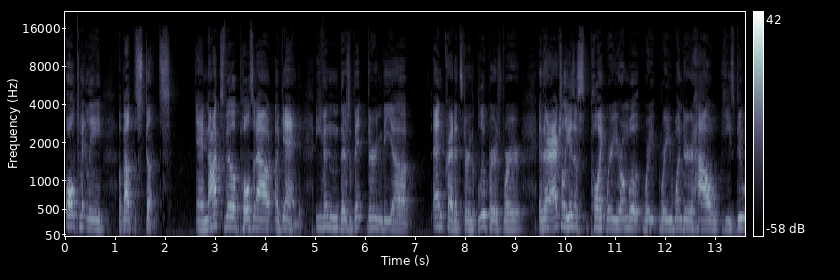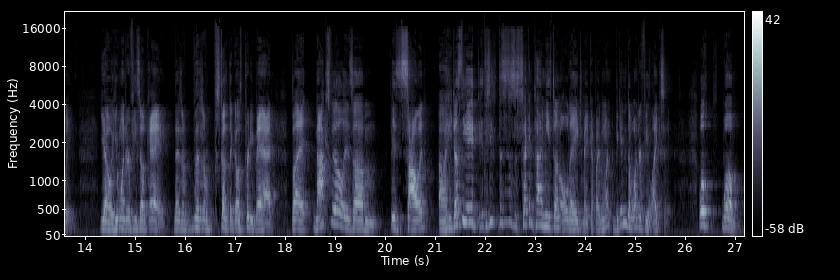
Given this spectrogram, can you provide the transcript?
ultimately about the stunts. And Knoxville pulls it out again. Even there's a bit during the uh, end credits, during the bloopers, where there actually is a point where you're almost where where you wonder how he's doing. You know, you wonder if he's okay. There's a there's a stunt that goes pretty bad, but Knoxville is um is solid. Uh, he does the age. This is the second time he's done old age makeup. I'm beginning to wonder if he likes it. Well, well,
